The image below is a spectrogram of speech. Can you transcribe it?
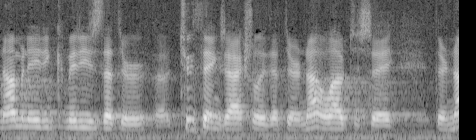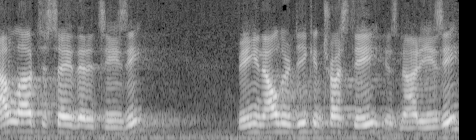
nominating committees that there are uh, two things actually that they're not allowed to say. They're not allowed to say that it's easy. Being an elder deacon trustee is not easy.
